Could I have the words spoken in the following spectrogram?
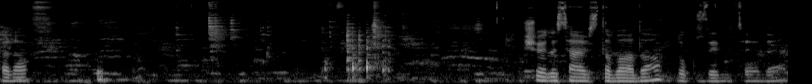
karaf. Şöyle servis tabağı da 950 TL.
